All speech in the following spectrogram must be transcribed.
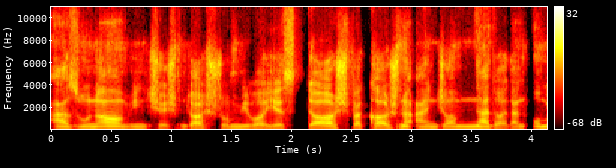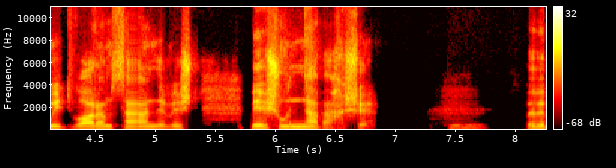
از اونام این چشم داشت رو میبایست داشت و کارشون رو انجام ندادن. امیدوارم سرنوشت بهشون نبخشه. و به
